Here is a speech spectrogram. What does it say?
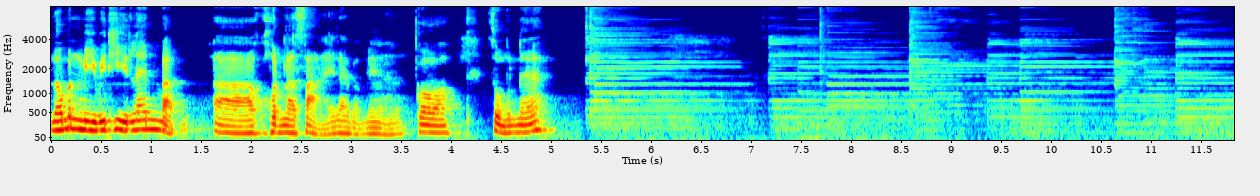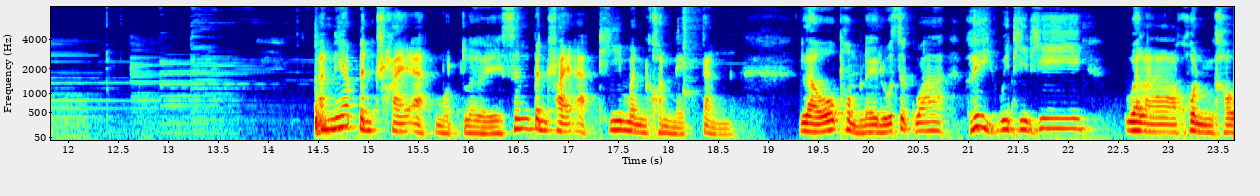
แล้วมันมีวิธีเล่นแบบอ่าคนละสายอะไรแบบเนี้ยฮะก็สมมตินะ อันนี้เป็น triad หมดเลย ซึ่งเป็น triad ที่มัน connect กัน แล้วผมเลยรู้สึกว่า เฮ้ย วิธีที่เวลาคนเขา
